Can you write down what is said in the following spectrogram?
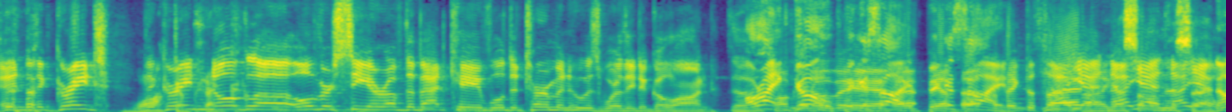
and the great the Walk the great plank. Nogla overseer of the Batcave will determine who is worthy to go on. All right, go. Pick a side. Pick a side. Pick the Not side. yet, not yet, not side. yet. Not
